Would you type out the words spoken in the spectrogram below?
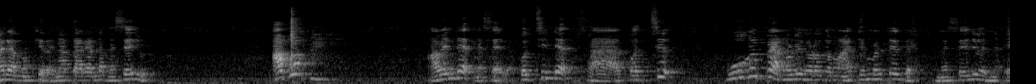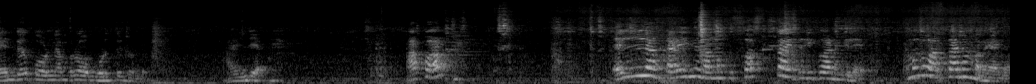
ആരാ നോക്കിയത്? അതിനകത്ത് ആരാണ്ട മെസ്സേജ് വിട്ടു അപ്പം അവന്റെ മെസ്സേജ് കൊച്ചിന്റെ കൊച്ചു കൊച്ച് ഗൂഗിൾ പേ അങ്ങോട്ടും ഇങ്ങോട്ടൊക്കെ മാറ്റുമ്പോഴത്തേക്ക് മെസ്സേജ് വരുന്ന എന്റെ ഫോൺ നമ്പർ ഓൺ കൊടുത്തിട്ടുണ്ട്. അതിന്റെ. അപ്പം എല്ലാം കഴിഞ്ഞ് നമുക്ക് സ്വസ്ഥായിട്ടിരിക്കുവാണെങ്കിൽ നമുക്ക് വർത്താനം പറയാലോ.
